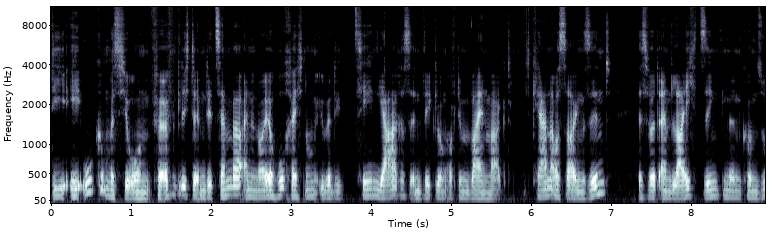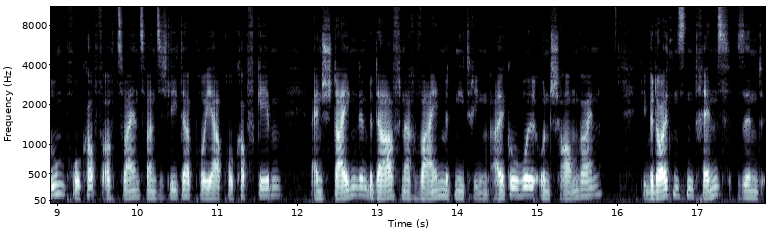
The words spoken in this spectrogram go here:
Die EU-Kommission veröffentlichte im Dezember eine neue Hochrechnung über die 10-Jahres-Entwicklung auf dem Weinmarkt. Kernaussagen sind, es wird einen leicht sinkenden Konsum pro Kopf auf 22 Liter pro Jahr pro Kopf geben, einen steigenden Bedarf nach Wein mit niedrigem Alkohol und Schaumwein. Die bedeutendsten Trends sind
